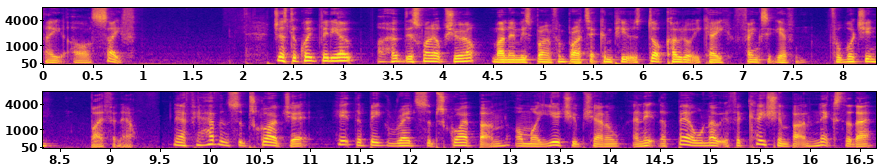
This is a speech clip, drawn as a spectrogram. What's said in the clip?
they are safe. Just a quick video. I hope this one helps you out. My name is Brian from briteccomputers.co.uk. thanks again for watching Bye for now. Now if you haven't subscribed yet, hit the big red subscribe button on my YouTube channel and hit the bell notification button next to that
